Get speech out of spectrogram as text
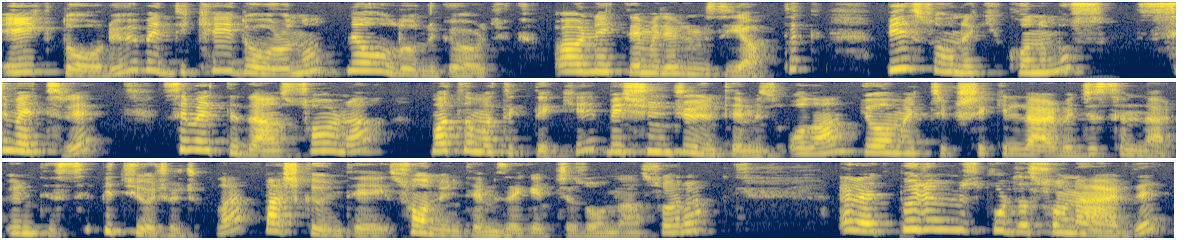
eğik doğruyu ve dikey doğrunun ne olduğunu gördük. Örneklemelerimizi yaptık. Bir sonraki konumuz simetri. Simetriden sonra matematikteki 5. ünitemiz olan geometrik şekiller ve cisimler ünitesi bitiyor çocuklar. Başka üniteye, son ünitemize geçeceğiz ondan sonra. Evet bölümümüz burada sona erdi.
